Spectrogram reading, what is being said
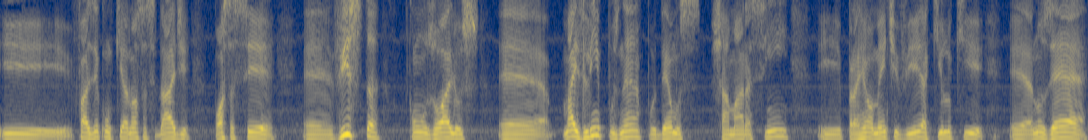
e fazer com que a nossa cidade possa ser é, vista com os olhos é, mais limpos, né? Podemos chamar assim, e para realmente ver aquilo que é, nos é,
